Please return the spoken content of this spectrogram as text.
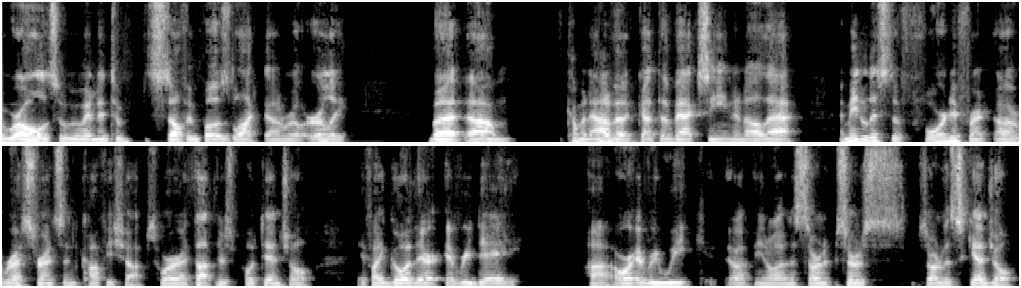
we're old, so we went into self-imposed lockdown real early. But um, coming out of it, got the vaccine and all that. I made a list of four different uh, restaurants and coffee shops where I thought there's potential if I go there every day uh, or every week, uh, you know, on a sort of, sort of a schedule,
